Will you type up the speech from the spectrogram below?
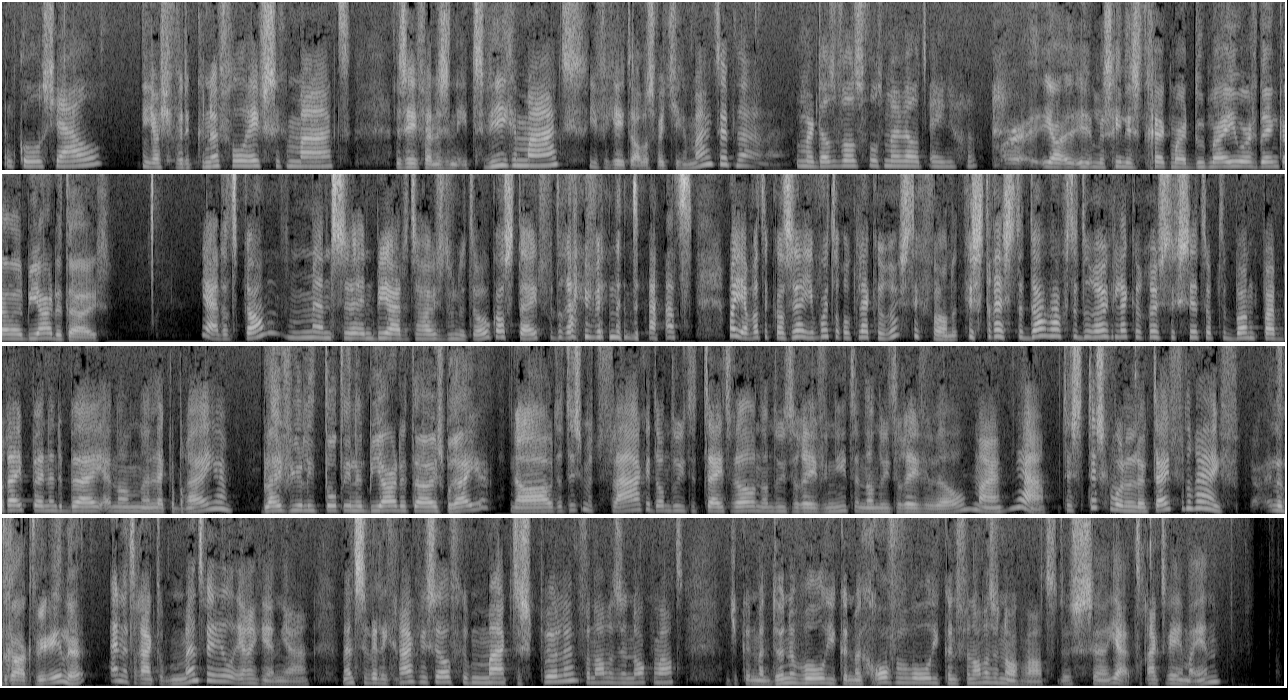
een koolsjaal. Een jasje voor de knuffel heeft ze gemaakt. En ze heeft wel eens een etui gemaakt. Je vergeet alles wat je gemaakt hebt, Dana. Maar dat was volgens mij wel het enige. Maar ja, misschien is het gek, maar het doet mij heel erg denken aan het bejaardentehuis. Ja, dat kan. Mensen in het bejaardentehuis doen het ook als tijdverdrijf inderdaad. Maar ja, wat ik al zei, je wordt er ook lekker rustig van. Gestreste dag achter de rug, lekker rustig zitten op de bank, een paar breipennen erbij en dan eh, lekker breien. Blijven jullie tot in het bejaardentehuis breien? Nou, dat is met vlagen. Dan doe je het de tijd wel en dan doe je het er even niet en dan doe je het er even wel. Maar ja, het is, het is gewoon een leuk tijdverdrijf. Ja, en het raakt weer in, hè? En het raakt op het moment weer heel erg in, ja. Mensen willen graag weer zelfgemaakte spullen, van alles en nog wat. Want je kunt met dunne wol, je kunt met grove wol, je kunt van alles en nog wat. Dus uh, ja, het raakt weer helemaal in.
